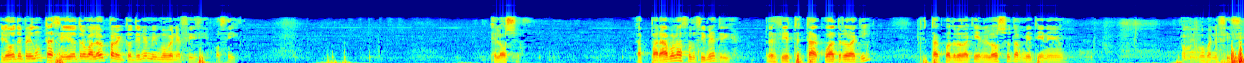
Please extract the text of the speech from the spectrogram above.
Y luego te pregunta si hay otro valor para el que obtiene el mismo beneficio. Pues sí. El 8. Las parábolas son simétricas. Entonces, si este está a 4 de aquí, está a 4 de aquí. En el 8 también tiene los mismos beneficios.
